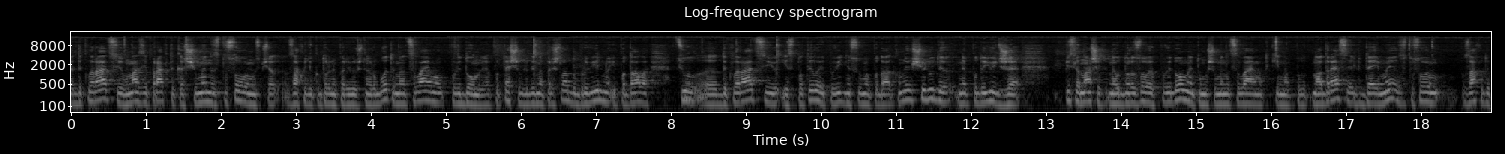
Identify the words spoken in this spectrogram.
е, декларацію, в нас є практика, що ми не застосовуємо заходів контрольно-перевірочної роботи, ми надсилаємо повідомлення про те, щоб людина прийшла добровільно і подала цю е, декларацію і сплатила відповідні суми податку. Ну, якщо люди не подають вже після наших неодноразових повідомлень, тому що ми надсилаємо такі на, адреси людей, ми застосовуємо заходи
